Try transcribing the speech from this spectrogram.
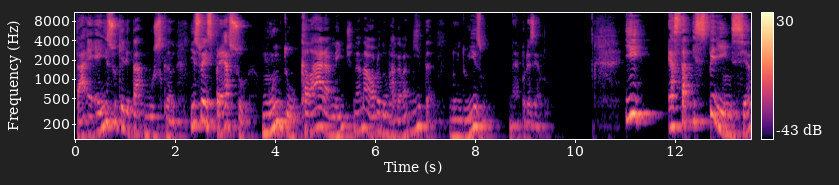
Tá? É, é isso que ele está buscando. Isso é expresso muito claramente né, na obra do Bhagavad Gita, no hinduísmo, né, por exemplo. E esta experiência,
